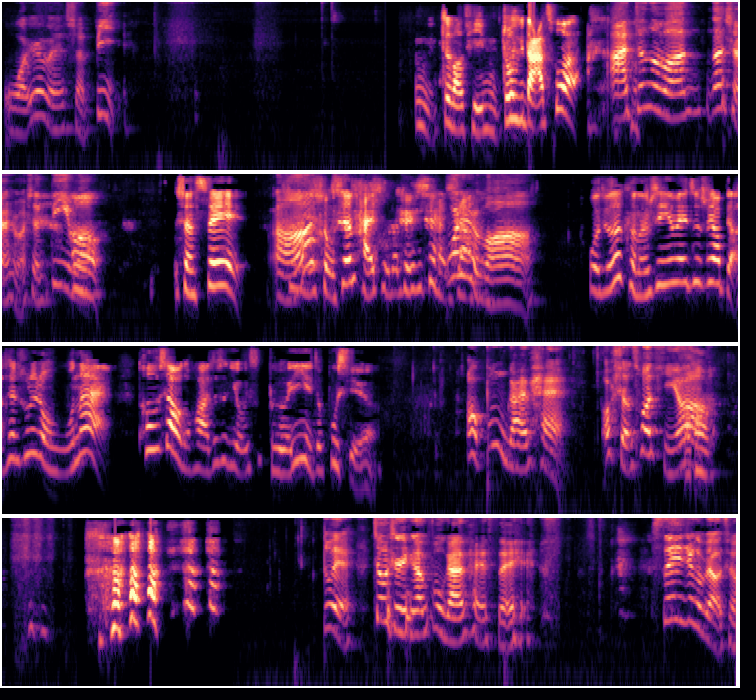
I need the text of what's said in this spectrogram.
我认为选 B。嗯，这道题你终于答错了啊！真的吗？那选什么？选 D 吗？选 C 啊！首先排除的这个选项。为什么？我觉得可能是因为就是要表现出那种无奈。偷笑的话，就是有一丝得意就不行。哦，不该配，哦，审错题了。哈哈哈对，就是应该不该配 C。C 这个表情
